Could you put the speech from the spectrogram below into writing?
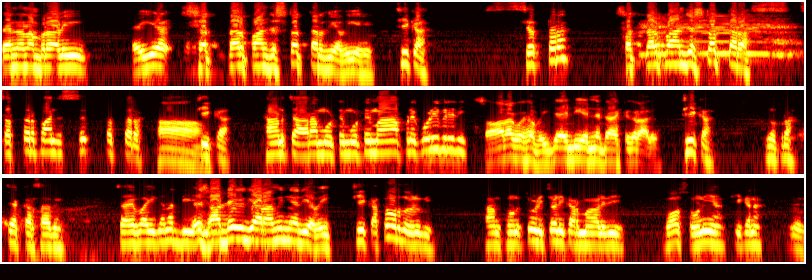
ਤਿੰਨ ਨੰਬਰ ਵਾਲੀ ਹੈਗੀ ਆ 70 577 ਦੀ ਆ ਬਈ ਇਹ। ਠੀਕ ਆ। 70 70 577 70 5 77 ਹਾਂ। ਠੀਕ ਆ। ਥਾਣ ਚਾਰ ਆ ਮੋٹے ਮਾਂ ਆਪਣੇ ਕੋਲ ਹੀ ਵੀਰੇ ਦੀ। ਸਾਰਾ ਕੁਝ ਬਈ ਐਡੀ ਇੰਨੇ ਟੈਸਟ ਕਰਾ ਲਿਓ। ਠੀਕ ਆ। ਲੋ ਭਰਾ ਚੈੱਕ ਕਰ ਸਕਦੇ ਚਾਹੇ ਬਾਈ ਕਹਿੰਦਾ ਦੀ ਇਹ ਸਾਡੇ 11 ਮਹੀਨਿਆਂ ਦੀ ਆ ਬਈ। ਠੀਕ ਆ ਤੋੜ ਦੋ ਇਹਨੂੰ ਵੀ। ਥਾਣ ਥੁਣ ਝੋਲੀ ਝਾਲੀ ਕਰਮ ਵਾਲੀ ਦੀ ਬਹੁਤ ਸੋਹਣੀ ਆ ਠੀਕ ਆ ਨਾ? ਲੋ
